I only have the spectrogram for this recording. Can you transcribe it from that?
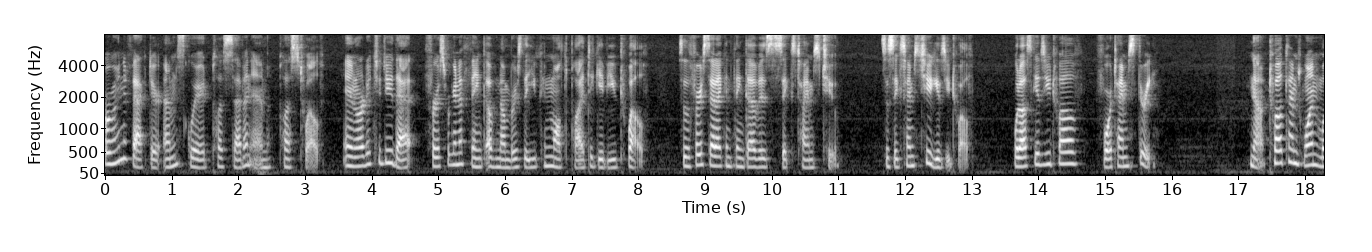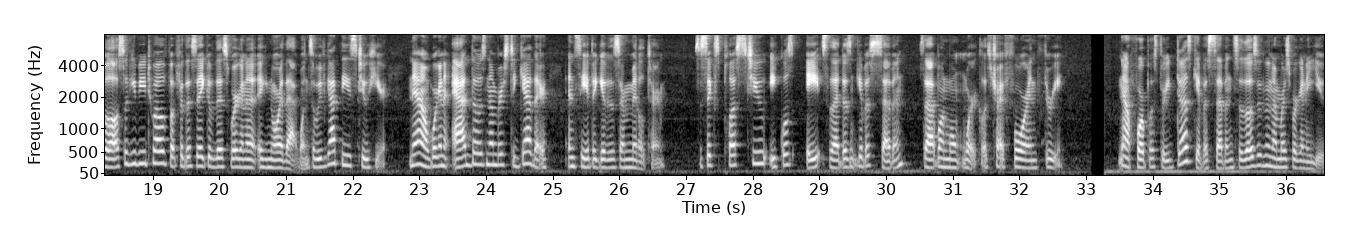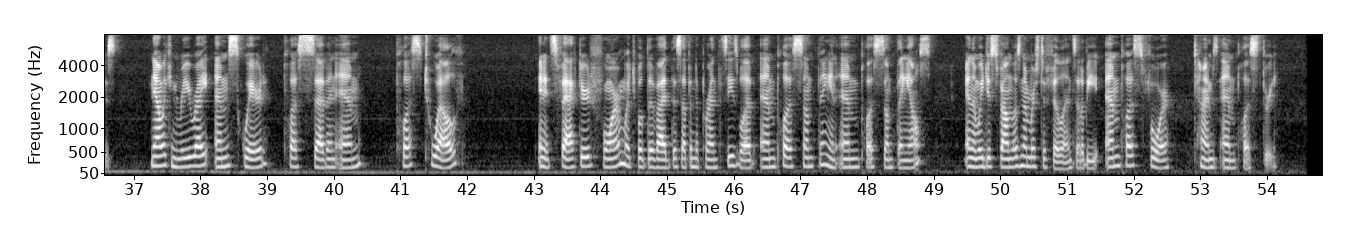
We're going to factor m squared plus 7m plus 12. And in order to do that, first we're going to think of numbers that you can multiply to give you 12. So the first set I can think of is 6 times 2. So 6 times 2 gives you 12. What else gives you 12? 4 times 3. Now, 12 times 1 will also give you 12, but for the sake of this, we're going to ignore that one. So we've got these two here. Now, we're going to add those numbers together and see if it gives us our middle term. So 6 plus 2 equals 8, so that doesn't give us 7, so that one won't work. Let's try 4 and 3. Now 4 plus 3 does give us 7, so those are the numbers we're going to use. Now we can rewrite m squared plus 7m plus 12 in its factored form, which we'll divide this up into parentheses. We'll have m plus something and m plus something else. And then we just found those numbers to fill in, so it'll be m plus 4 times m plus 3.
